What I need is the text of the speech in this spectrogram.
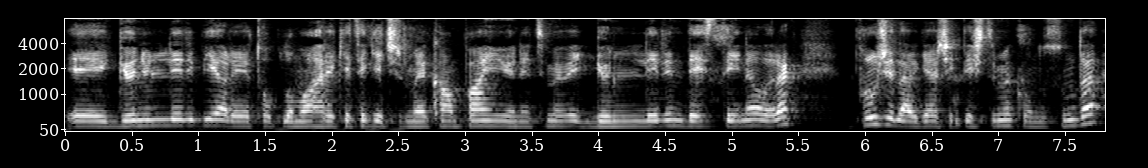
e, gönüllüleri bir araya toplama, harekete geçirme, kampanya yönetme ve gönüllülerin desteğini alarak projeler gerçekleştirme konusunda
